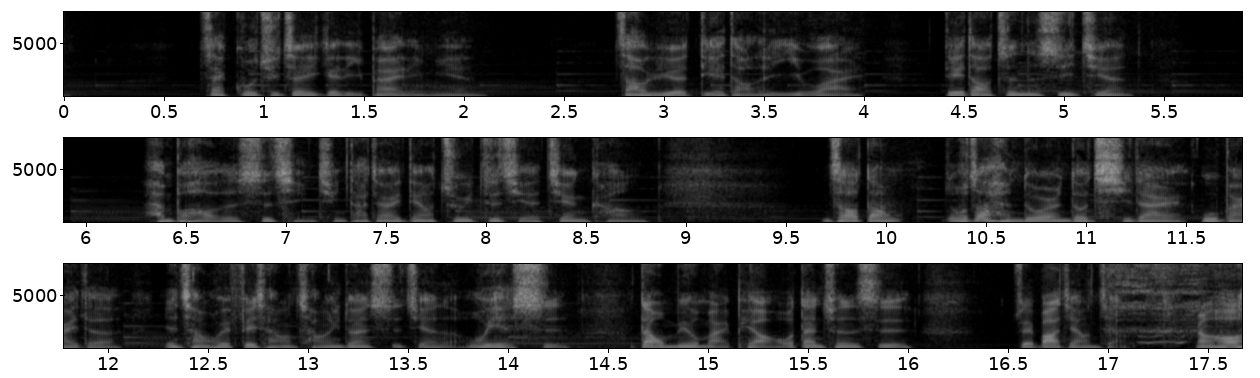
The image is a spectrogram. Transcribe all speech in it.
在过去这一个礼拜里面，遭遇了跌倒的意外，跌倒真的是一件很不好的事情，请大家一定要注意自己的健康。你知道，当我知道很多人都期待伍佰的演唱会非常长一段时间了，我也是，但我没有买票，我单纯是嘴巴讲讲，然后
